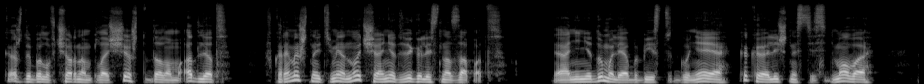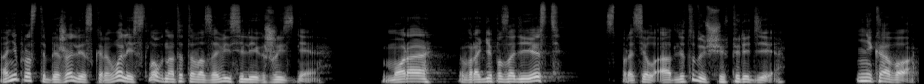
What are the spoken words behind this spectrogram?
каждый был в черном плаще, что дал им Адлет. В кромешной тьме ночи они двигались на запад. Они не думали об убийстве Гунея, как и о личности Седьмого. Они просто бежали и скрывались, словно от этого зависели их жизни. «Мора, враги позади есть?» — спросил Адлет, идущий впереди. «Никого»,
